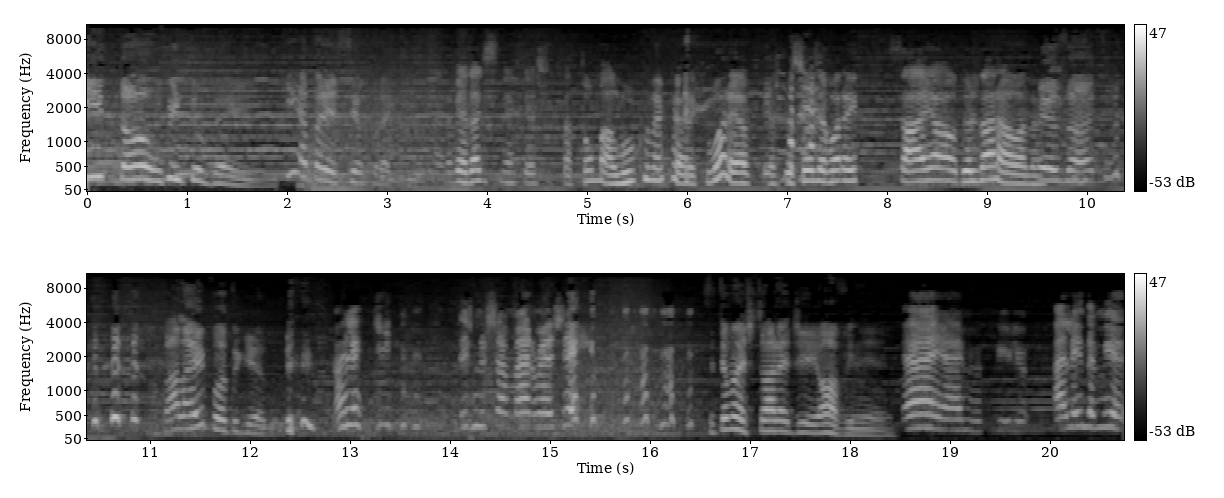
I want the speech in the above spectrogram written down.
Então, muito bem. Quem apareceu por aqui? Na verdade, esse Nerdcast tá tão maluco, né, cara, que whatever. As pessoas agora aí saem ao Deus dará, né? Exato. Fala aí, português. Olha aqui, vocês não chamaram a gente. Você tem uma história de OVNI. Ai, ai, meu filho. Além da minha.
